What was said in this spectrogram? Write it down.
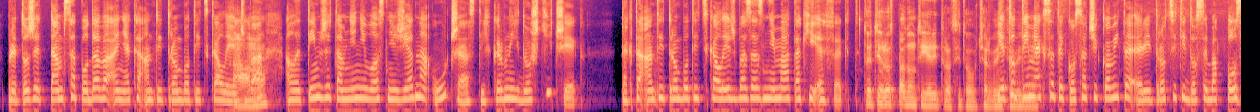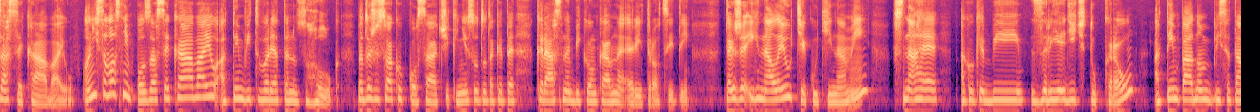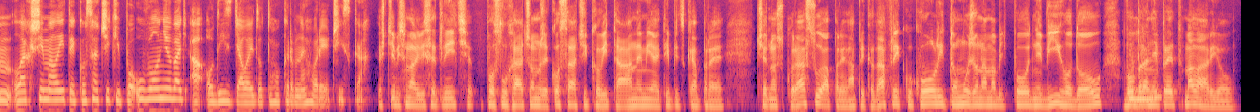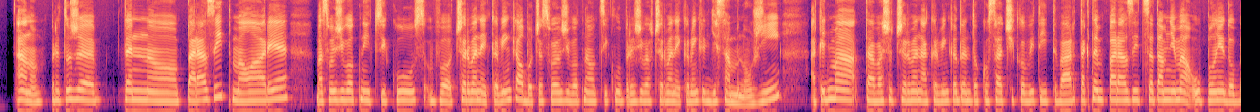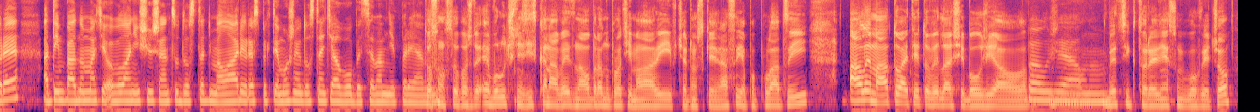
pretože tam sa podáva aj nejaká antitrombotická liečba, Áno. ale tým, že tam není vlastne žiadna účasť tých krvných doštičiek, tak tá antitrombotická liečba zase nemá taký efekt. To je tým rozpadom tých erytrocitov červených Je to tým, jak sa tie kosačikovité erytrocity do seba pozasekávajú. Oni sa vlastne pozasekávajú a tým vytvoria ten zhluk, pretože sú ako kosáčiky, nie sú to také tie krásne bikonkávne erytrocity. Takže ich nalejú tekutinami v snahe ako keby zriediť tú krv a tým pádom by sa tam ľahšie mali tie kosačiky pouvoľňovať a odísť ďalej do toho krvného riečiska. Ešte by sme mali vysvetliť poslucháčom, že kosáčikovitá anémia je typická pre černožskú rasu a pre napríklad Afriku kvôli tomu, že ona má byť pôvodne výhodou v obrane mm-hmm. pred maláriou. Áno, pretože ten uh, parazit malárie má svoj životný cyklus v červenej krvinke, alebo čas svojho životného cyklu prežíva v červenej krvinke, kde sa množí. A keď má tá vaša červená krvinka tento kosáčikovitý tvar, tak ten parazit sa tam nemá úplne dobre a tým pádom máte oveľa nižšiu šancu dostať maláriu, respektíve možno ju dostanete, ale vôbec sa vám neprejaví. To som chcel povedať, že to je evolučne získaná vec na obranu proti malárii v černožskej rasi a populácii, ale má to aj tieto vedľajšie, bohužiaľ, Bohužiaľ, no. veci, ktoré nie sú boh vie čo.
